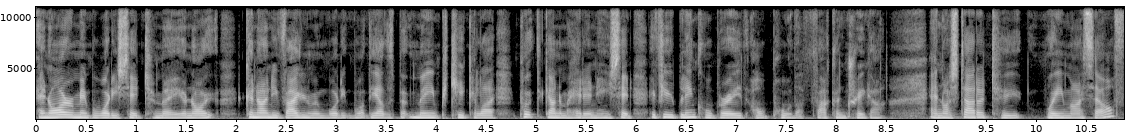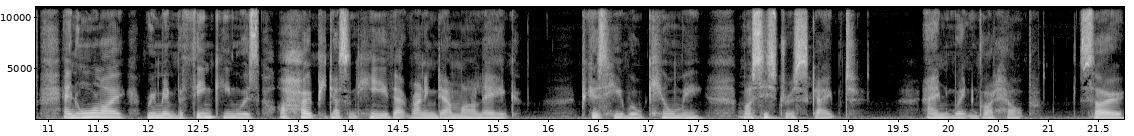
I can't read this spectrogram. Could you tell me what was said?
and I remember what he said to me and I can only vaguely remember what, he, what the others, but me in particular put the gun in my head and he said, If you blink or breathe, I'll pull the fucking trigger. And I started to wee myself, and all I remember thinking was, I hope he doesn't hear that running down my leg because he will kill me. My sister escaped and went and got help. So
